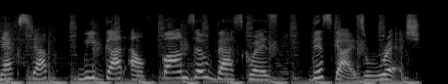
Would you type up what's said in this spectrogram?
Next up, we've got Alfonso Vasquez. This guy's rich,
